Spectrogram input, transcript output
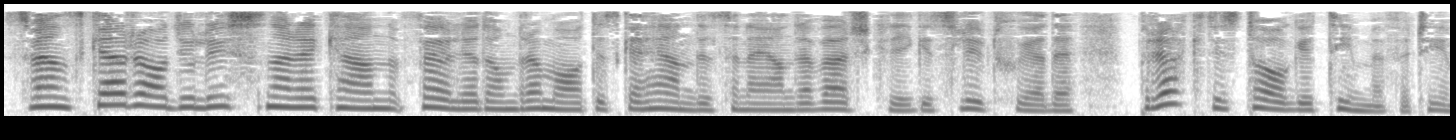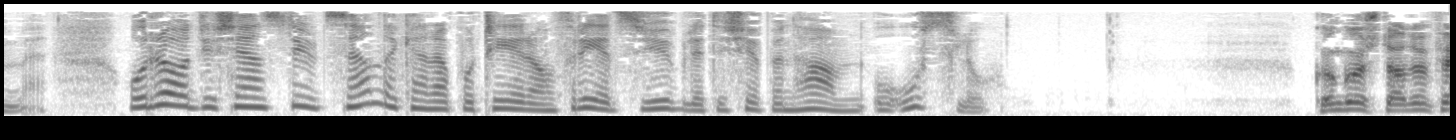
Svenska radiolyssnare kan följa de dramatiska händelserna i andra världskrigets slutskede praktiskt taget timme för timme. Och Radiotjänst utsända kan rapportera om fredsjublet i Köpenhamn och Oslo. Kung Gustav V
